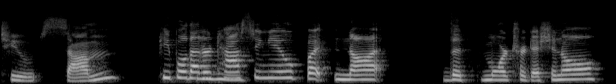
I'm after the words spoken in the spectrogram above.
to some people that Mhm. are casting you but not the more traditional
